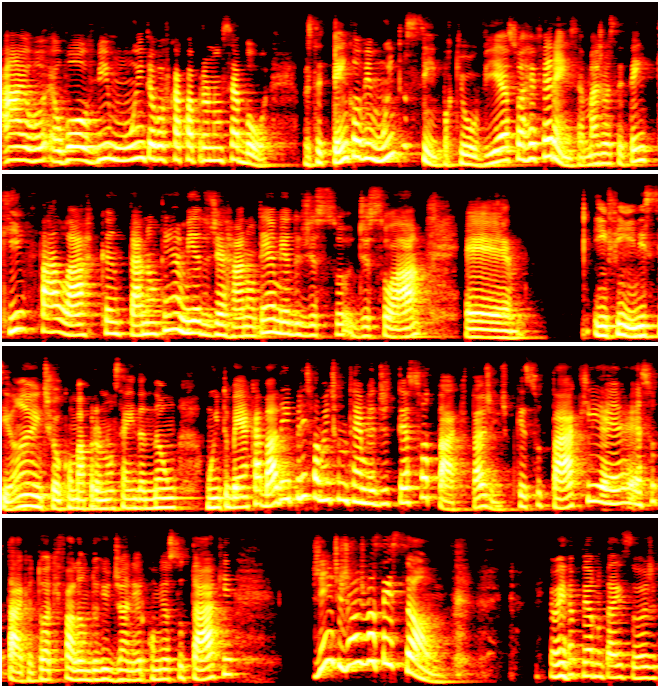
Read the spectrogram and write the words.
ah, eu, eu, vou ouvir muito, eu vou ficar com a pronúncia boa. Você tem que ouvir muito sim, porque ouvir é a sua referência, mas você tem que falar, cantar, não tenha medo de errar, não tenha medo de, so, de soar. É, enfim, iniciante ou com uma pronúncia ainda não muito bem acabada, e principalmente não tenha medo de ter sotaque, tá, gente? Porque sotaque é, é sotaque. Eu tô aqui falando do Rio de Janeiro com meu sotaque. Gente, de onde vocês são? Eu ia perguntar isso hoje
